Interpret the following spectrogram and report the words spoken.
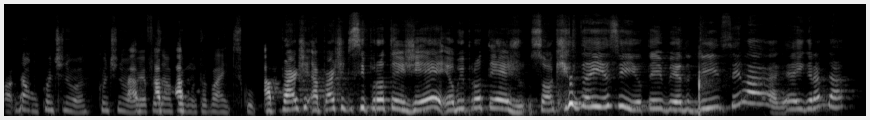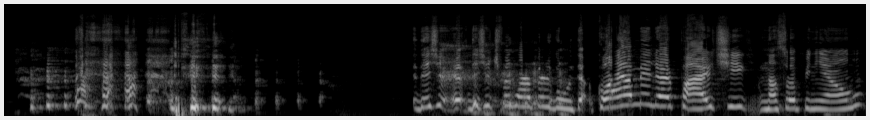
uma- Não, continua, continua. A- Eu ia fazer a- uma pergunta, vai, desculpa. A parte, a parte de se proteger, eu me protejo. Só que daí, assim, eu tenho medo de, sei lá, é engravidar. Deixa, eu- deixa eu te fazer uma pergunta. Qual é a melhor parte, na sua opinião,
